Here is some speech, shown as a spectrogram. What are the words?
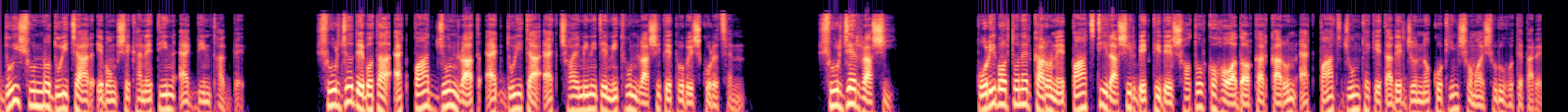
দুই শূন্য দুই চার এবং সেখানে তিন একদিন থাকবে। সূর্য দেবতা এক পাঁচ জুন রাত এক দুইটা এক ছয় মিনিটে মিথুন রাশিতে প্রবেশ করেছেন। সূর্যের রাশি। পরিবর্তনের কারণে পাঁচটি রাশির ব্যক্তিদের সতর্ক হওয়া দরকার কারণ এক পাঁচ জুন থেকে তাদের জন্য কঠিন সময় শুরু হতে পারে।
